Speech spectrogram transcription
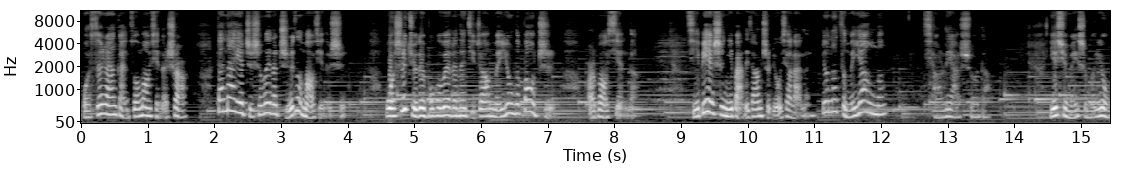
我虽然敢做冒险的事儿，但那也只是为了值得冒险的事。我是绝对不会为了那几张没用的报纸而冒险的。即便是你把那张纸留下来了，又能怎么样呢？乔利亚说道。也许没什么用，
